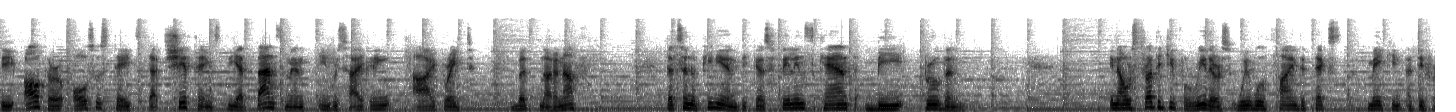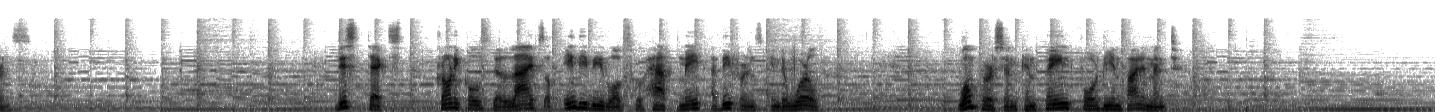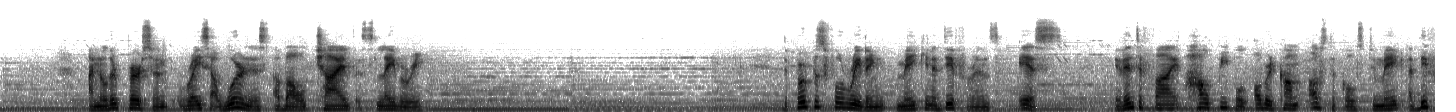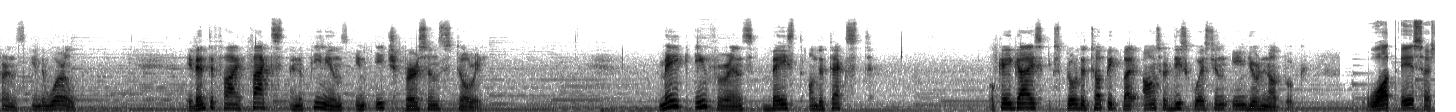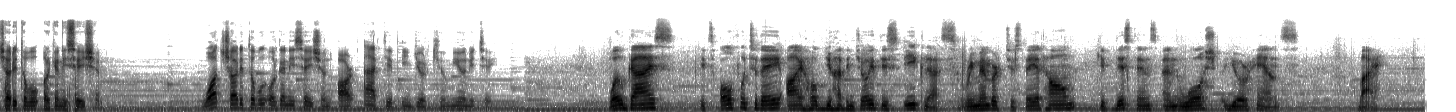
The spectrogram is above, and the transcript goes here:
The author also states that she thinks the advancement in recycling are great, but not enough. That's an opinion because feelings can't be proven. In our strategy for readers, we will find the text making a difference. This text chronicles the lives of individuals who have made a difference in the world. One person campaigned for the environment. Another person raised awareness about child slavery. The purpose for reading Making a Difference is Identify how people overcome obstacles to make a difference in the world. Identify facts and opinions in each person's story. Make inference based on the text. Okay guys, explore the topic by answer this question in your notebook. What is a charitable organization? What charitable organizations are active in your community? Well guys, it's all for today. I hope you have enjoyed this e-class. Remember to stay at home, keep distance and wash your hands. Bye.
